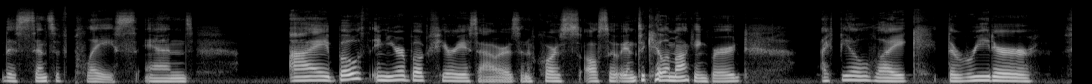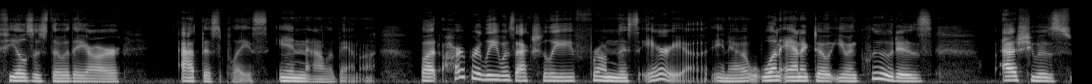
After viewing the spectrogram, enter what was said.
this sense of place, and I, both in your book, Furious Hours, and of course also in To Kill a Mockingbird, I feel like the reader feels as though they are at this place in Alabama. But Harper Lee was actually from this area. You know, one anecdote you include is as she was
